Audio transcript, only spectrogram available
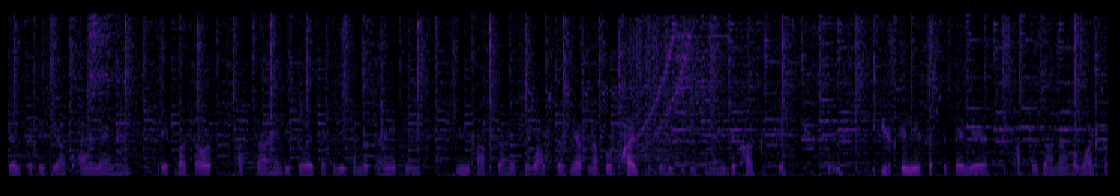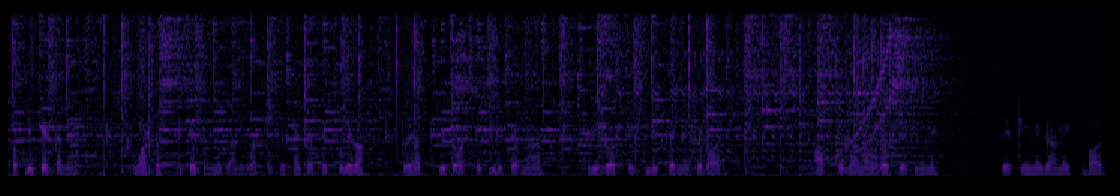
चल सके कि आप ऑनलाइन हैं। एक बात और, आप चाहें भी तो ऐसा कभी हम बताएँ कि आप चाहें तो व्हाट्सएप में अपना प्रोफ़ाइल फ़ोटो भी किसी को नहीं दिखा सकते। तो इस, इसके लिए सबसे पहले आपको जाना होगा व्हाट्सएप अप्लीकेशन में। व्हाट्सएप एप्लीकेशन में जाने के बाद कुछ सेंटर खुलेगा। तो यहाँ थ्री डॉट पे क्लिक करना है। थ्री डॉट पे क्लिक करने के बाद आपको जाना होगा सेटिंग में। सेटिंग में जाने के बाद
